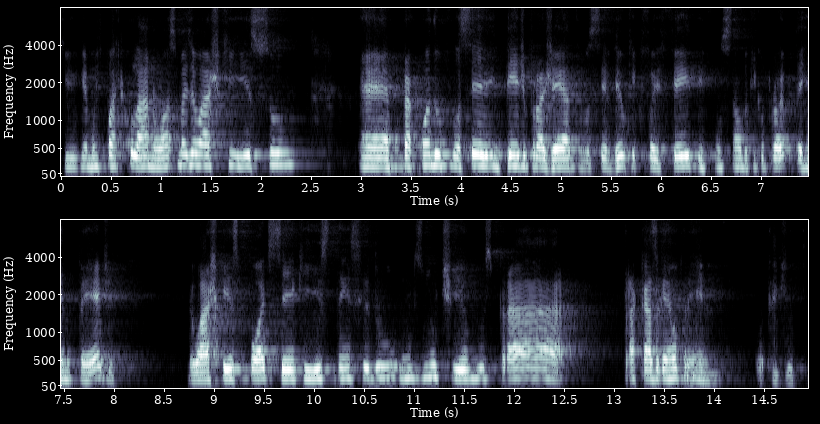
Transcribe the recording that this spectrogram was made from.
que é muito particular nosso, mas eu acho que isso, é, para quando você entende o projeto, você vê o que foi feito em função do que, que o terreno pede, eu acho que isso pode ser que isso tenha sido um dos motivos para a casa ganhar o prêmio, eu acredito.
